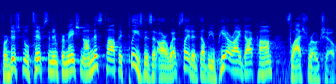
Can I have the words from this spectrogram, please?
For additional tips and information on this topic, please visit our website at WPRI.com slash rhodeshow.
